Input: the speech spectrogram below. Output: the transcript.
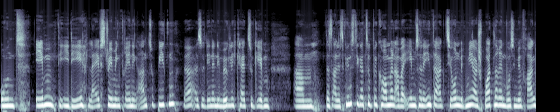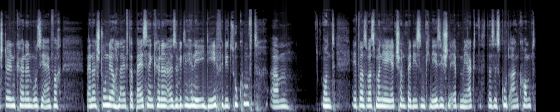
und eben die Idee, Livestreaming-Training anzubieten, ja, also denen die Möglichkeit zu geben, ähm, das alles günstiger zu bekommen, aber eben so eine Interaktion mit mir als Sportlerin, wo sie mir Fragen stellen können, wo sie einfach bei einer Stunde auch live dabei sein können. Also wirklich eine Idee für die Zukunft. Ähm, und etwas, was man ja jetzt schon bei diesem chinesischen App merkt, dass es gut ankommt.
